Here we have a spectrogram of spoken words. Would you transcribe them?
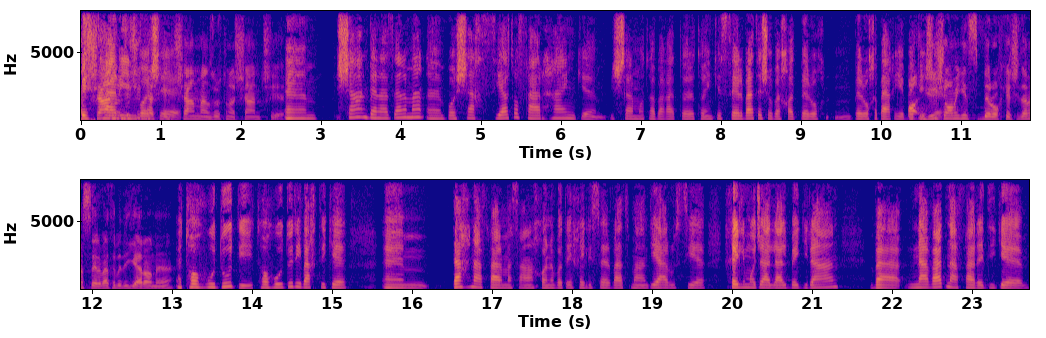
بهترین باشه. شأن منظورتون از شأن چیه؟ شأن به نظر من با شخصیت و فرهنگ بیشتر مطابقت داره تا اینکه ثروتش رو بخواد به رخ- بقیه آه، اینجوری بکشه. شما میگید به رخ کشیدن ثروت به دیگرانه؟ تا حدودی تا حدودی وقتی که ده نفر مثلا خانواده خیلی ثروتمند یه عروسی خیلی مجلل بگیرن و 90 نفر دیگه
